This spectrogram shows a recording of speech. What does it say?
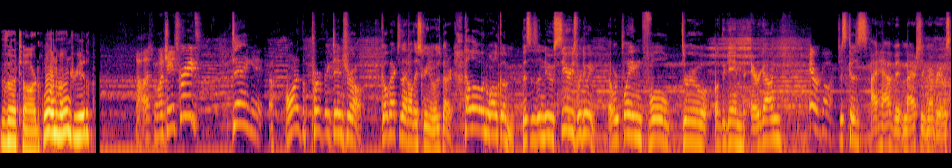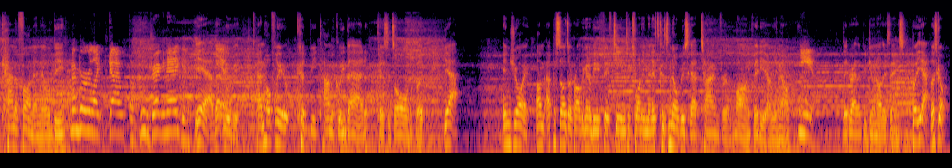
The Tard 100. No, that's going to change screens. Dang it! I wanted the perfect intro. Go back to that other screen, it was better. Hello and welcome! This is a new series we're doing. Uh, We're playing full through of the game Eragon, Eragon. just because I have it and I actually remember it was kind of fun and it'll be... Remember, like, the guy with the blue dragon egg? And Yeah, that Yeah. movie. And hopefully it could be comically bad, because it's old, but yeah. Enjoy. Um, episodes are probably going to be 15 to 20 minutes, because nobody's got time for a long video, you know? yeah. They'd rather be doing other things. But yeah, let's go.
